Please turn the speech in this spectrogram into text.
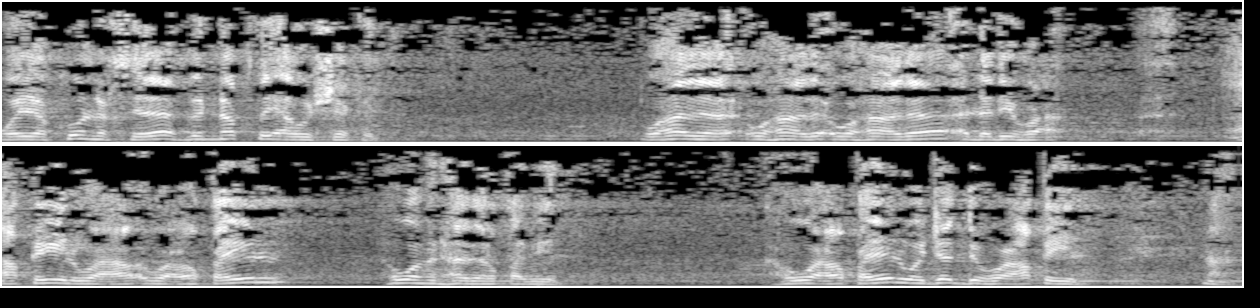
ويكون الاختلاف بالنقط أو الشكل. وهذا وهذا وهذا الذي هو عقيل وعقيل هو من هذا القبيل. هو عقيل وجده عقيل. نعم.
